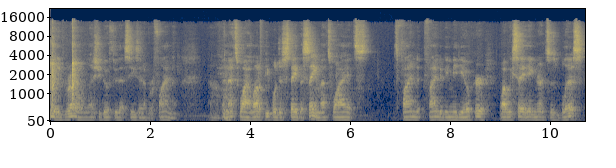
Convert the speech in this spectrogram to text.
really grow unless you go through that season of refinement. Um, and that's why a lot of people just stay the same. That's why it's it's fine fine to be mediocre. Why we say ignorance is bliss.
